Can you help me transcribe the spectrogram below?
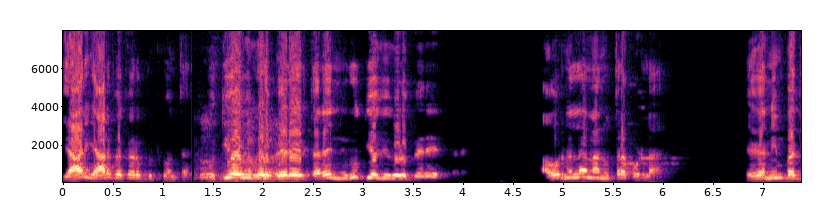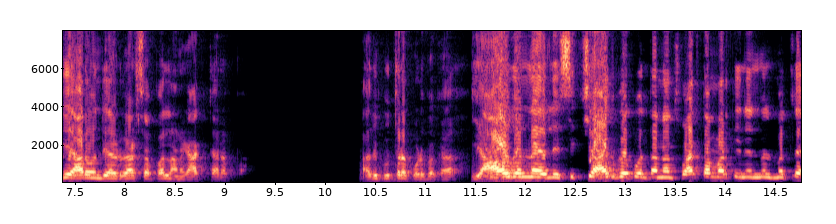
ಯಾರಿಗೆ ಯಾರು ಬೇಕಾದ್ರೂ ಬಿಟ್ಕೊಂತಾರೆ ಉದ್ಯೋಗಿಗಳು ಬೇರೆ ಇರ್ತಾರೆ, ನಿರುದ್ಯೋಗಿಗಳು ಬೇರೆ ಇರ್ತಾರೆ. ಅವ್ರನ್ನೆಲ್ಲ ನಾನು ಉತ್ತರ ಕೊಡ್ಲಾ? ಈಗ ನಿಮ್ಮ ಬಗ್ಗೆ ಯಾರೋ ಒಂದ್ ಎರಡು ವಾಟ್ಸಪ್ ಅಲ್ಲಿ ನನಗೆ ಹಾಕ್ತಾರಪ್ಪ. ಅದಕ್ಕೆ ಉತ್ತರ ಕೊಡ್ಬೇಕಾ? ಯಾವ್ದನ್ನ ಇಲ್ಲಿ ಶಿಕ್ಷೆ ಆಗ್ಬೇಕು ಅಂತ ನಾನು ಸ್ವಾಗತ ಮಾಡ್ತೀನಿ ಅಂದ್ಮೇಲೆ ಮತ್ತೆ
